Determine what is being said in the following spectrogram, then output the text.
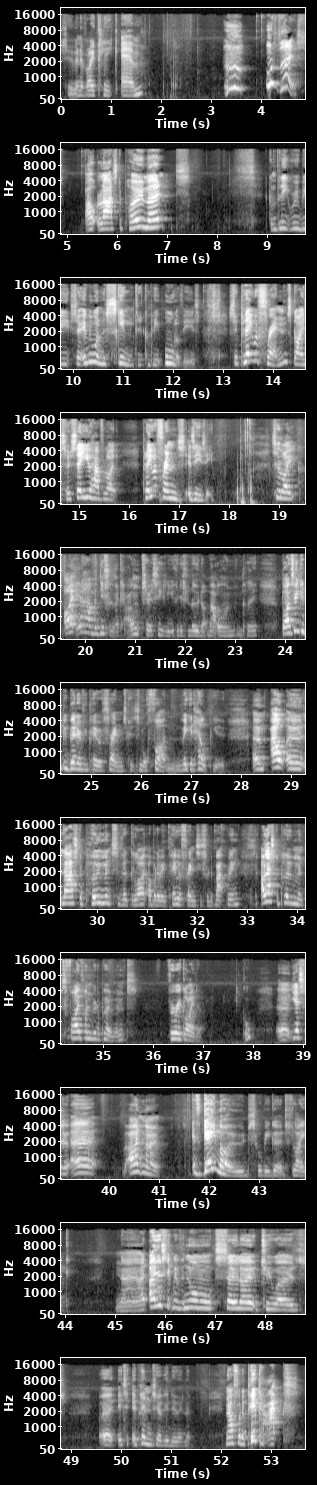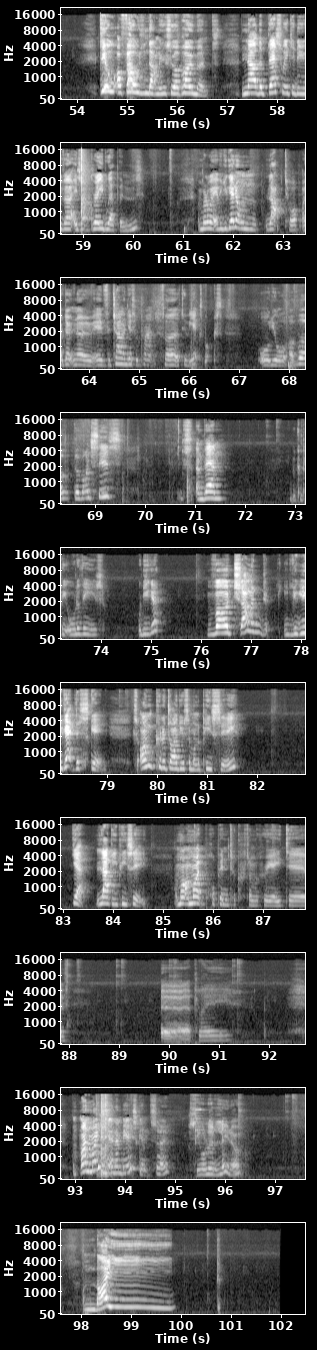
So then if I click M. What's this? Outlast opponent. Complete Ruby. So everyone is skimming to complete all of these. So play with friends, guys. So say you have like, play with friends is easy. So like, I have a different account, so it's easy. You can just load up that one and play. But I think it'd be better if you play with friends because it's more fun. They can help you. Um, outlast uh, last opponents of a glide. Oh, by the way, play with friends is for the back bling. Our last opponents, 500 opponents for a glider. Cool. Uh, yeah, so, uh, I don't know. If game modes will be good, like, Nah, I, I just stick with normal solo duos. Uh, it, it depends if you're doing it. Now for the pickaxe, deal a thousand damage to opponents. Now the best way to do that is upgrade weapons. And by the way, if you get it on laptop, I don't know if the challenges will transfer to the Xbox or your other devices. And then we complete all of these. What do you get? The challenge. You, you get the skin. So I'm going to try do some on the PC. Yeah, laggy PC. I might, I might pop into some creative uh, play. Man, I might even get an NBA skin, so see you all later. Bye!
